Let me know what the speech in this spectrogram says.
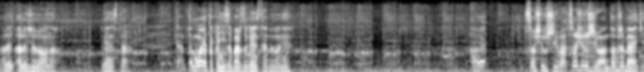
ale, ale zielona, gęsta. Tamta moja taka nie za bardzo gęsta była, nie? Ale coś ruszyła, coś ruszyła, dobrze będzie.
